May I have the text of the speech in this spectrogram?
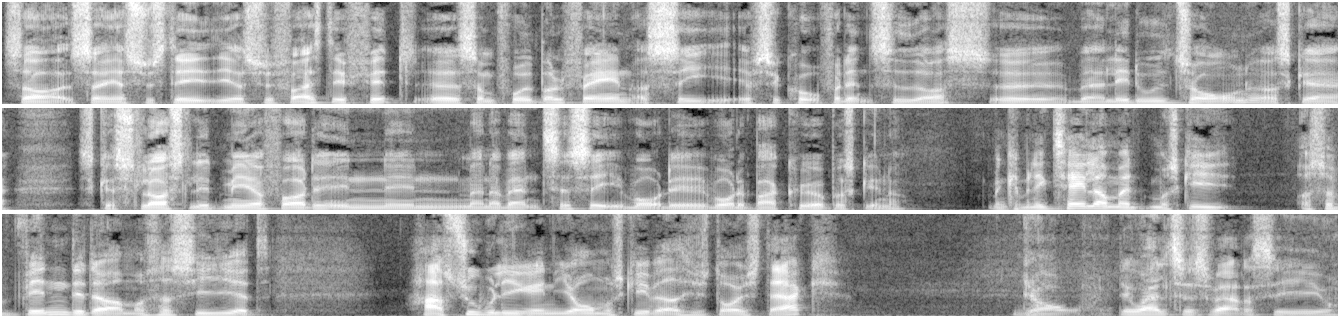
så, så jeg, synes det, jeg synes faktisk, det er fedt øh, som fodboldfan at se FCK for den side også øh, være lidt ude i tårne og skal, skal slås lidt mere for det, end, end man er vant til at se, hvor det, hvor det bare kører på skinner. Men kan man ikke tale om, at måske og så vende det der om, og så sige, at Har Superligaen i år måske været historisk stærk? Jo, det er jo altid svært at sige jo.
